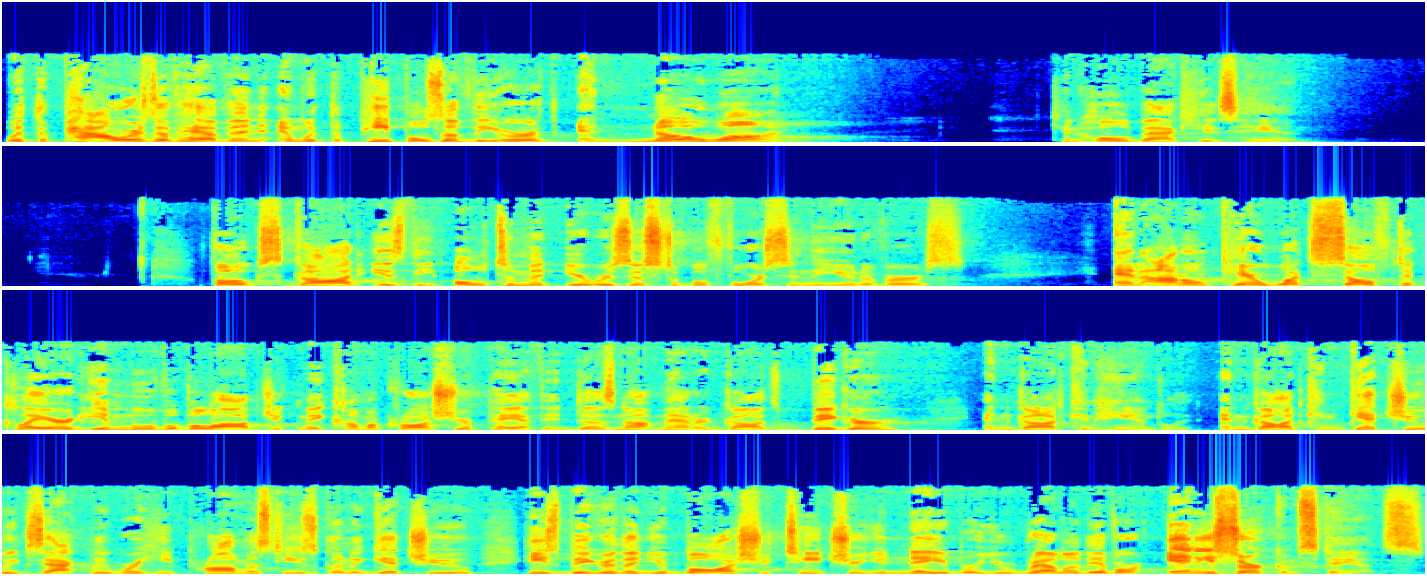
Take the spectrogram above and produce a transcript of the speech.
with the powers of heaven and with the peoples of the earth, and no one can hold back his hand. Folks, God is the ultimate irresistible force in the universe. And I don't care what self declared immovable object may come across your path, it does not matter. God's bigger and God can handle it. And God can get you exactly where He promised He's going to get you. He's bigger than your boss, your teacher, your neighbor, your relative, or any circumstance.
